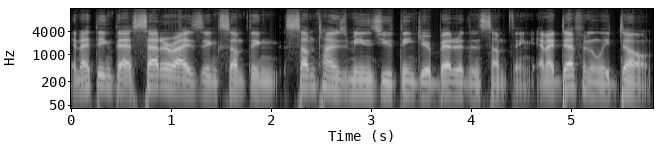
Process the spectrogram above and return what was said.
And I think that satirizing something sometimes means you think you're better than something. And I definitely don't.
